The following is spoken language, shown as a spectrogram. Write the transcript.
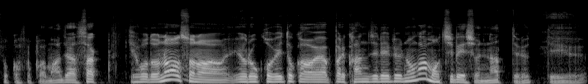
そっかそっか。まあじゃあ先ほどのその喜びとかをやっぱり感じれるのがモチベーションになってるっていう。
